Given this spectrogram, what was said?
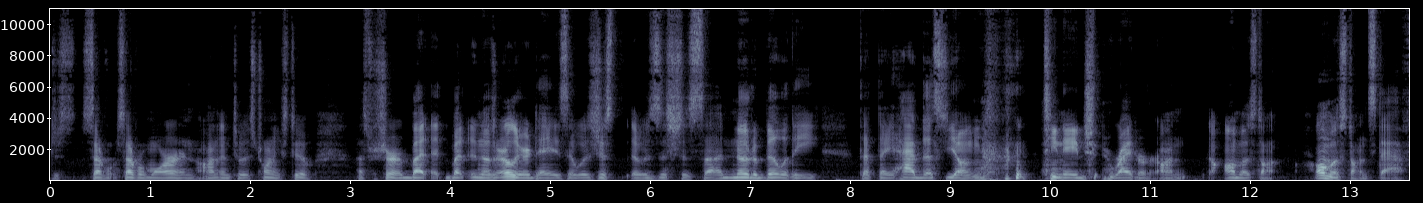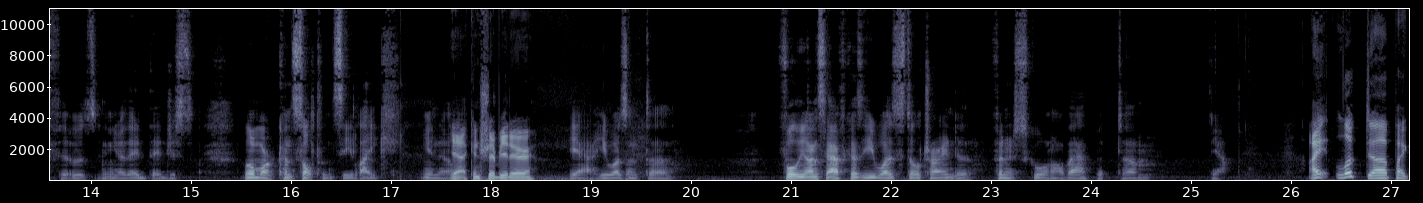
just several several more, and on into his twenties too. That's for sure. But but in those earlier days, it was just it was just this uh, notability that they had this young teenage writer on almost on almost on staff. It was you know they they just a little more consultancy like you know Yeah, contributor. yeah he wasn't uh, fully on staff because he was still trying to finish school and all that. But um, I looked up, I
